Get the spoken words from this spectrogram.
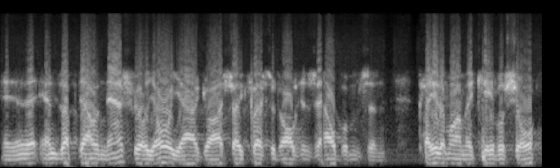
and ended up down in Nashville. Oh yeah, gosh, I collected all his albums and played them on the cable show.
